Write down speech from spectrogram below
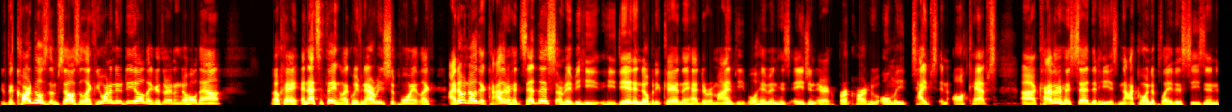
The Cardinals themselves are like, "You want a new deal? Like, you're threatening to hold out?" Okay, and that's the thing. Like we've now reached a point. Like I don't know that Kyler had said this, or maybe he he did, and nobody cared, and they had to remind people. Him and his agent Erik Burkhardt, who only types in all caps. Uh, Kyler has said that he is not going to play this season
